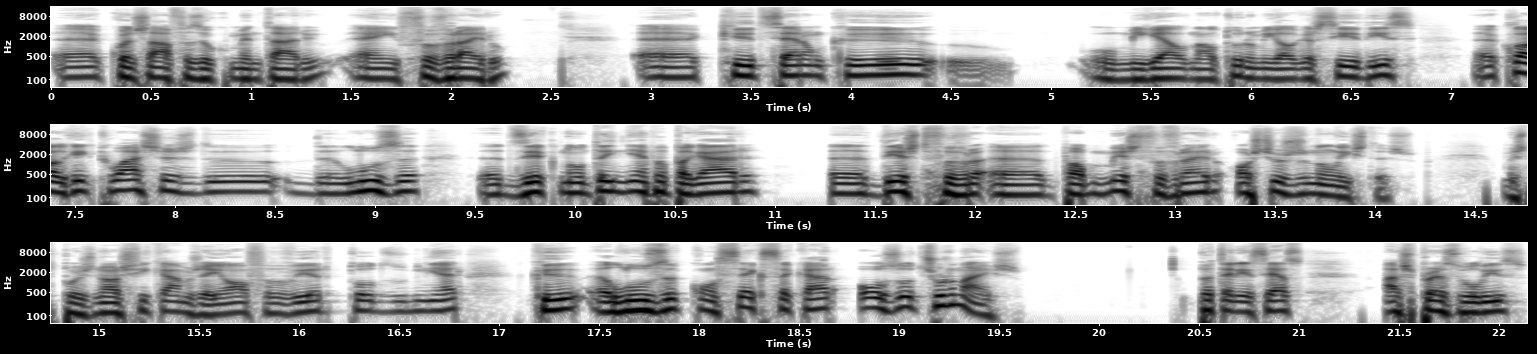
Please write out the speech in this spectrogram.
uh, quando estava a fazer o comentário, em fevereiro, uh, que disseram que o Miguel, na altura, o Miguel Garcia, disse: uh, Cláudio, o que é que tu achas de Lusa dizer que não tem dinheiro para pagar desde para o mês de fevereiro aos seus jornalistas? Mas depois nós ficámos em off a ver todo o dinheiro que a Lusa consegue sacar aos outros jornais para terem acesso às press releases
